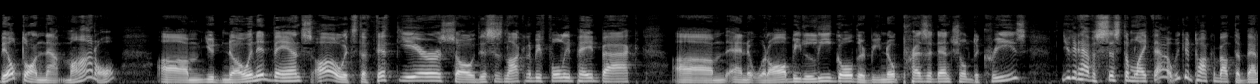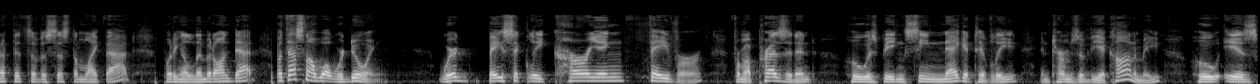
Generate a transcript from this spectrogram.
built on that model. Um, you'd know in advance, oh, it's the fifth year, so this is not going to be fully paid back. Um, and it would all be legal. There'd be no presidential decrees. You could have a system like that. We could talk about the benefits of a system like that, putting a limit on debt, but that's not what we're doing. We're basically currying favor from a president who is being seen negatively in terms of the economy, who is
